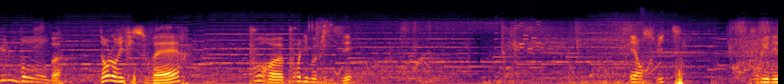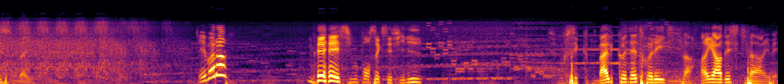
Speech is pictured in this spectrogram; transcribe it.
Une bombe dans l'orifice ouvert pour, euh, l'immobiliser. Et ensuite, pour son œil. Et voilà Mais si vous pensez que c'est fini, vous savez mal connaître Lady, va. Regardez ce qui va arriver.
